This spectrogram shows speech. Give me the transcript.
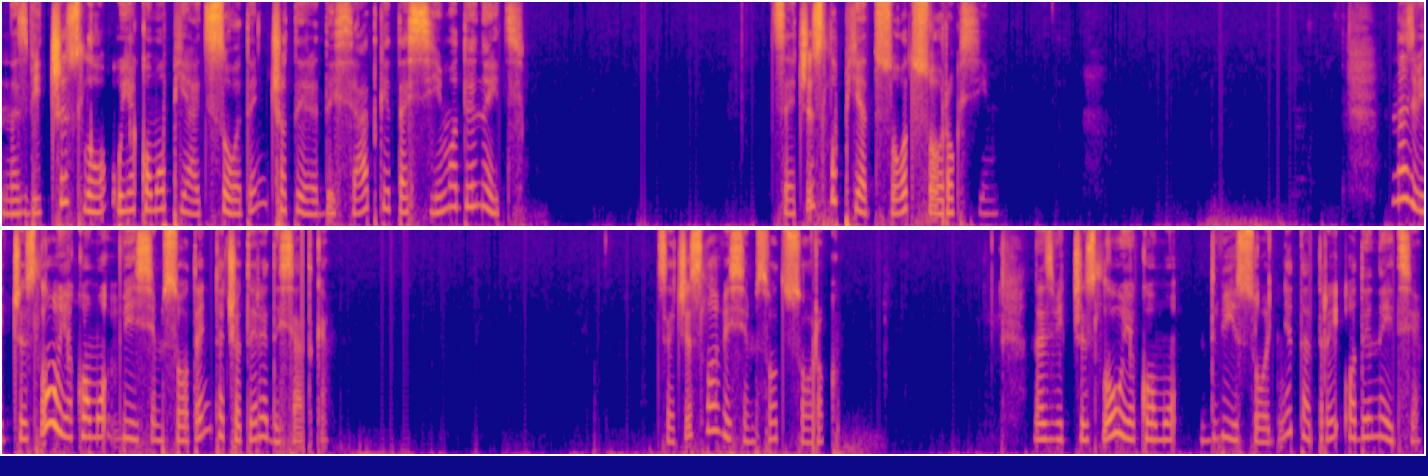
Назвіть число, у якому 5 сотень, 4 десятки та 7 одиниць. Це число 547. Назвіть число, у якому 8 сотень та 4 десятки. Це число 840. Назвіть число, у якому 2 сотні та 3 одиниці.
